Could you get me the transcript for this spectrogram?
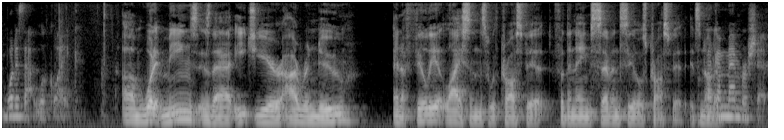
what does that look like? Um, what it means is that each year I renew an affiliate license with CrossFit for the name Seven Seals CrossFit. It's not like a, a membership.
